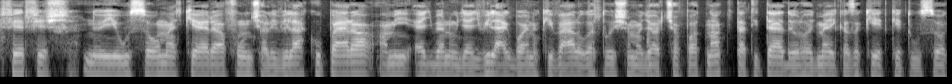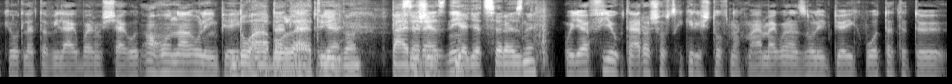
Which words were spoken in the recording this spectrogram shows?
férfi és női úszó megy ki erre a Funcsali világkupára, ami egyben ugye egy világbajnoki válogató is a magyar csapatnak, tehát itt eldől, hogy melyik az a két-két úszó, aki ott lett a világbajnokságon, ahonnan olimpiai Dohából lehet, lehet így van. Párizsi szerezni. jegyet szerezni. Ugye a fiúknál Rasovszki Kristófnak már megvan az olimpiai kvóta, tehát ő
